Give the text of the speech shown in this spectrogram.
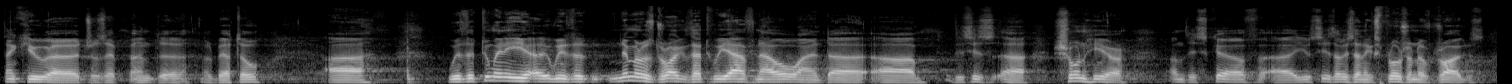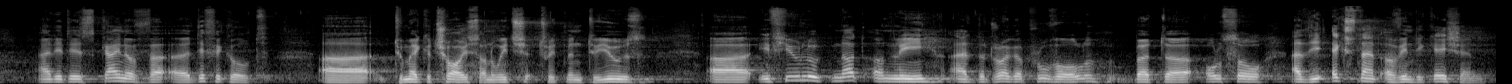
Thank you, uh, Josep and uh, Alberto. Uh, with the too many, uh, with the numerous drugs that we have now, and uh, uh, this is shown here on this curve, you see there is an explosion of drugs, and it is kind of difficult to make a choice on which treatment to use. If you look not only at the drug approval, but also at the extent of indication,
